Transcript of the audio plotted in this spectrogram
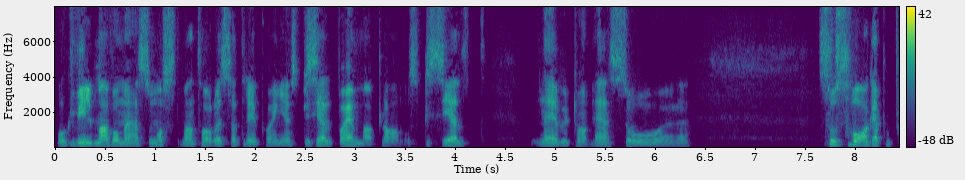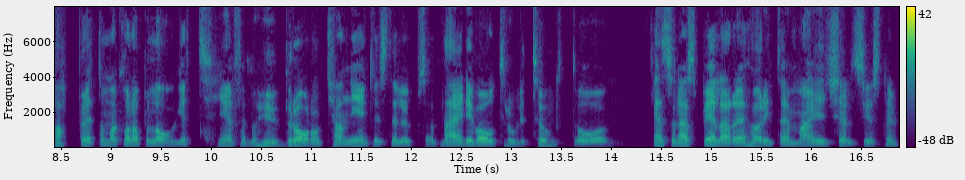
Och vill man vara med så måste man ta dessa tre poäng, speciellt på hemmaplan och speciellt när Everton är så eh, så svaga på pappret om man kollar på laget jämfört med hur bra de kan egentligen ställa upp. Så att, nej, det var otroligt tungt och en sån här spelare hör inte hemma i Chelsea just nu.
